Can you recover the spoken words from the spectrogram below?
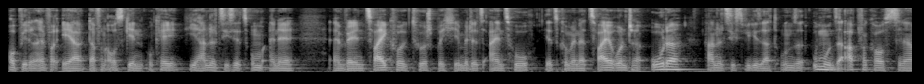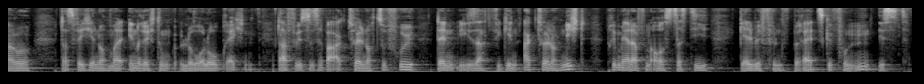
ob wir dann einfach eher davon ausgehen, okay, hier handelt es sich jetzt um eine äh, Wellen-2-Korrektur, sprich hier mittels 1 hoch, jetzt kommen wir in der 2 runter, oder handelt es sich, wie gesagt, unser, um unser Abverkaufsszenario, dass wir hier nochmal in Richtung Lower Low brechen. Dafür ist es aber aktuell noch zu früh, denn wie gesagt, wir gehen aktuell noch nicht primär davon aus, dass die gelbe 5 bereits gefunden ist.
